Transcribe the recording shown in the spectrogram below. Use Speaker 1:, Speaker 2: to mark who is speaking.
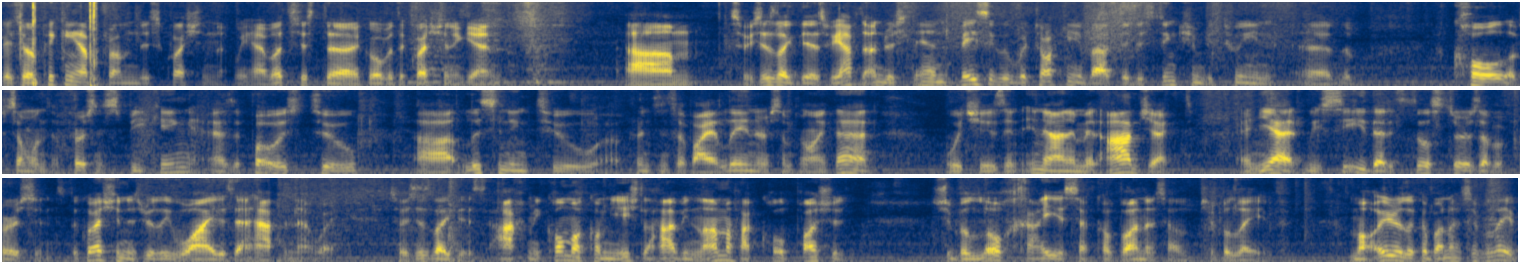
Speaker 1: Okay, so picking up from this question that we have, let's just uh, go over the question again. Um, so he says like this: We have to understand. Basically, we're talking about the distinction between uh, the call of someone, a person speaking, as opposed to uh, listening to, uh, for instance, a violin or something like that, which is an inanimate object, and yet we see that it still stirs up a person. So the question is really, why does that happen that way? So he says like this: Ach mikol makom yesh lahavin lama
